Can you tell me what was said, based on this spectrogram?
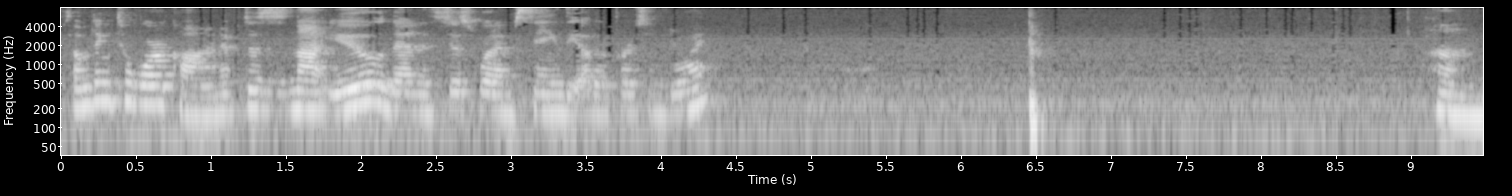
something to work on. If this is not you, then it's just what I'm seeing the other person doing. Hmm.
